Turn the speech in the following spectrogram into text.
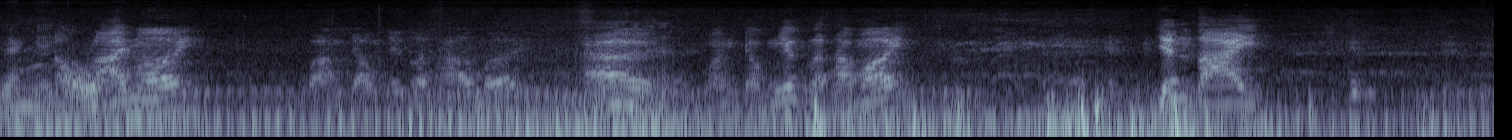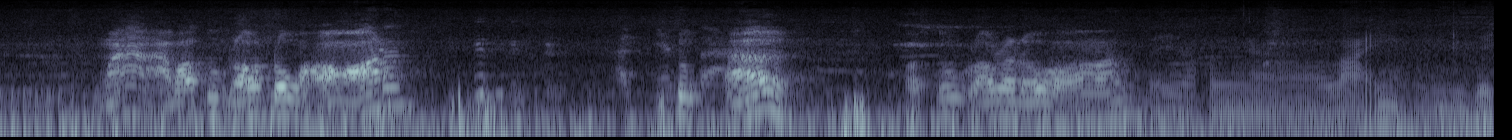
dáng nhảy cũ. lại mới quan trọng nhất là thợ mới. Ờ quan trọng nhất là thợ mới. Danh tài. Má à bao thuốc lỗ đu họ họ đó. Thuốc ờ bao thuốc lỗ là đu họ đây là phần à, lái quý vị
